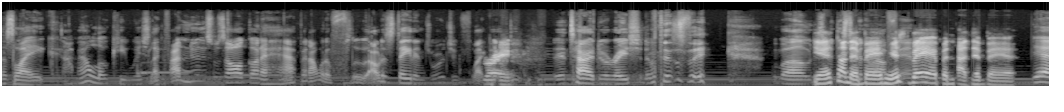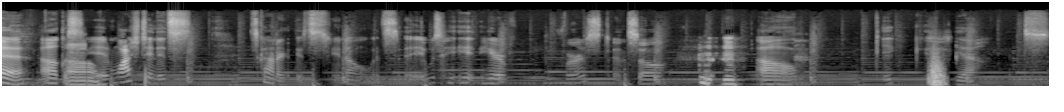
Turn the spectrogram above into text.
Cause like I mean, I low key wish like if I knew this was all gonna happen, I would have flew. I would have stayed in Georgia for like right. the, the, entire duration of this thing. Um, yeah, it's not that bad. It's bad, but not that bad. Yeah, because uh, um, in Washington, it's it's kind of it's you know it's it was hit here first, and so mm-hmm. um, it, yeah, it's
